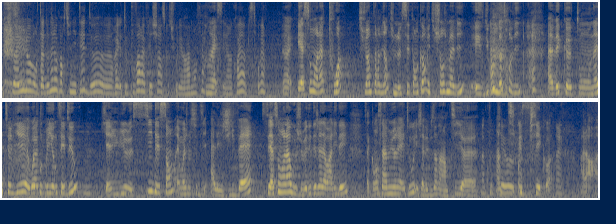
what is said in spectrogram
Tu as eu, on t'a donné l'opportunité de, euh, de pouvoir réfléchir à ce que tu voulais vraiment faire. Ouais. C'est incroyable, c'est trop bien. Ouais. Et à ce moment-là, toi, tu interviens, tu ne le sais pas encore, mais tu changes ma vie et du coup notre vie avec euh, ton atelier What Would Beyoncé Do? Qui a eu lieu le 6 décembre et moi je me suis dit allez j'y vais. C'est à ce moment là où je venais déjà d'avoir l'idée. Ça commençait à mûrir et tout et j'avais besoin d'un petit euh, Un coup de pied petit coup de pied quoi. Ouais. alors euh,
